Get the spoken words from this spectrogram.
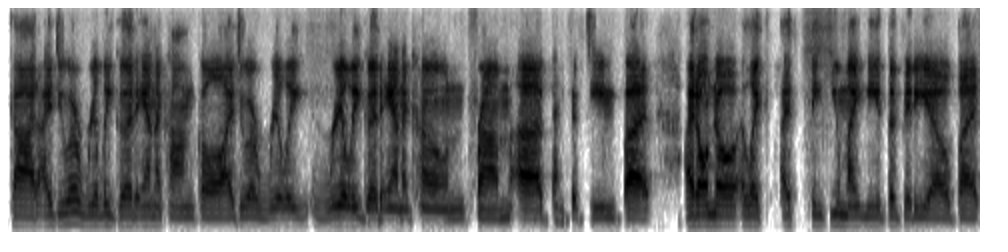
God, I do a really good Anna Konkle. I do a really, really good Anna Cone from uh, Pen 15, but I don't know. Like, I think you might need the video, but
